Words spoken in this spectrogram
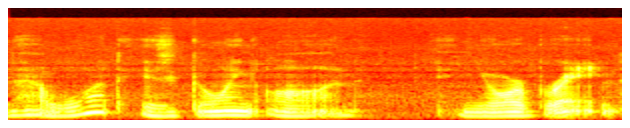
Now, what is going on in your brain?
